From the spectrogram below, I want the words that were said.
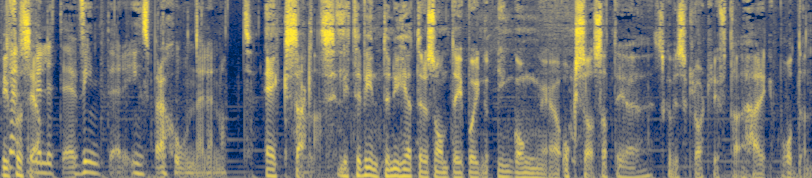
vi kanske får se. med lite vinterinspiration eller något Exakt, annat. lite vinternyheter och sånt är på ingång också så det ska vi såklart lyfta här i podden.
